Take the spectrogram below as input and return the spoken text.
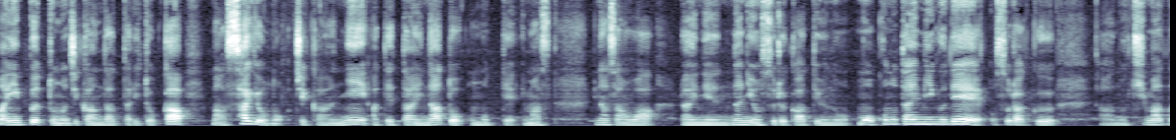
まあ、インプットの時間だったりとか、まあ、作業の時間に当てたいなと思っています。皆さんは来年何をするかっていうのをもうこのタイミングでおそらくあの決まっ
